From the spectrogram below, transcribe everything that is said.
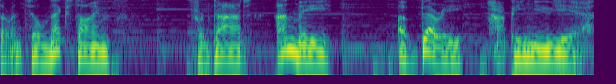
So until next time, from Dad and me, a very happy new year.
